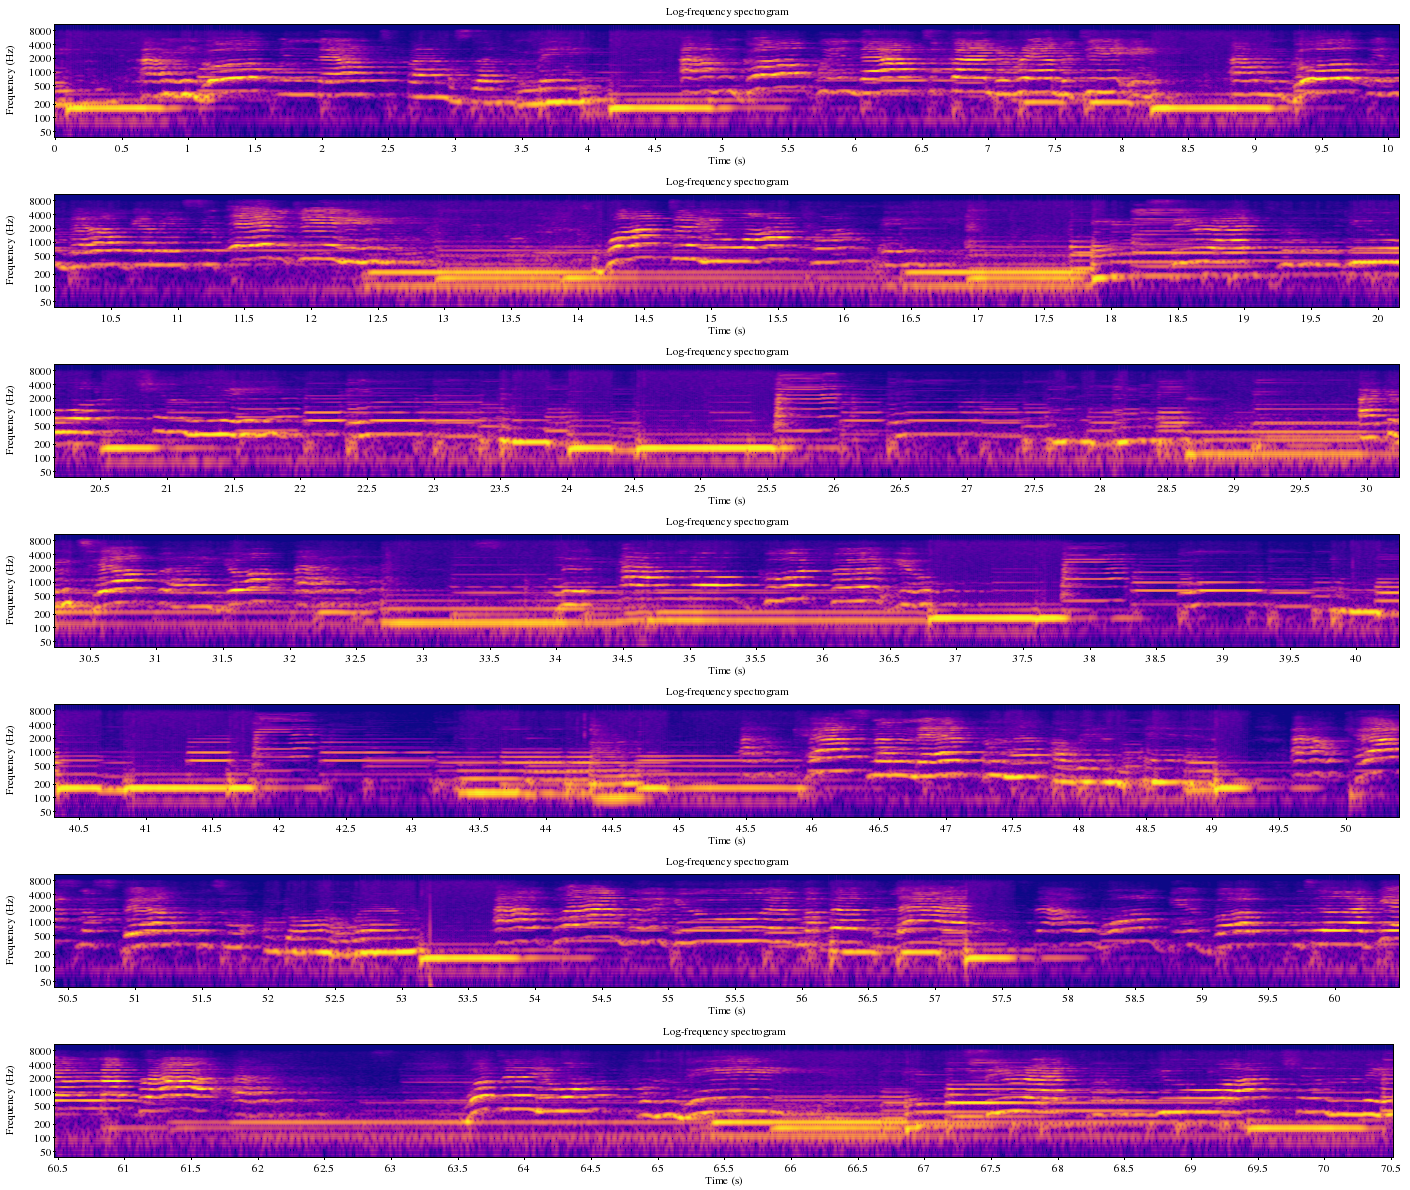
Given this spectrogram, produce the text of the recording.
I'm going out to find what's left me. Herr, What do you want from me? See right through you watching me.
